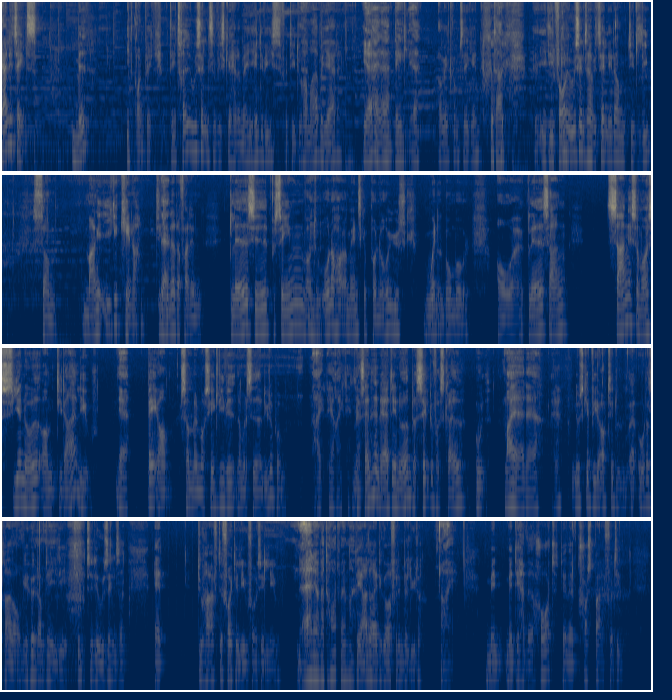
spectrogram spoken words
Ærligt talt med et Grønbæk. Det er tredje udsendelse, vi skal have dig med i heldigvis, fordi du har meget på hjerte. Ja, der er en del, ja. Og velkommen til igen. Tak. I din forrige udsendelse har vi talt lidt om dit liv, som mange ikke kender. De ja. Kender dig fra den glade side på scenen, hvor mm. du underholder mennesker på nordjysk, Wendelbo-mål, og øh, glade sange. Sange, som også siger noget om dit eget liv Ja, bagom, som man måske ikke lige ved, når man sidder og lytter på dem. nej, det er rigtigt. Men sandheden er, at det er noget om dig selv, du får skrevet ud. Meget af det er. Ja. Nu skal vi op til, du er 38 år. Vi har hørt om det i de to tidligere udsendelser, at du har haft et frygteligt liv for sit liv. Ja, det har været hårdt ved mig. Det er aldrig rigtig godt for dem, der lytter. Nej. Men, men det har været hårdt, det har været kostbart for din,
